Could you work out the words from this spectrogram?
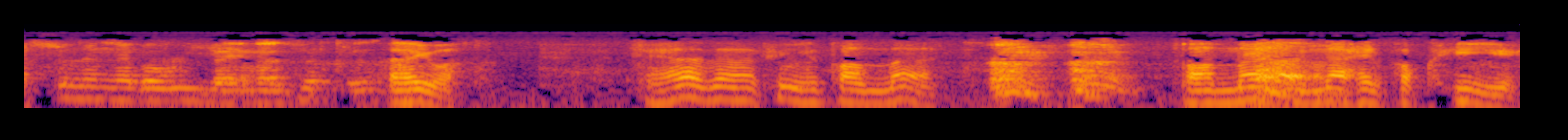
السنة النبوية. بين الفقه أيوة. هذا فيه طامات. طامات من الناحية الفقهية.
